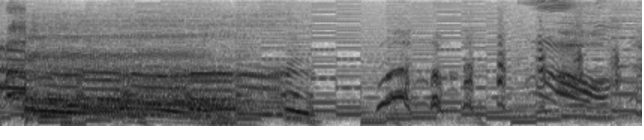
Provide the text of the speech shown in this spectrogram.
Oh no!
